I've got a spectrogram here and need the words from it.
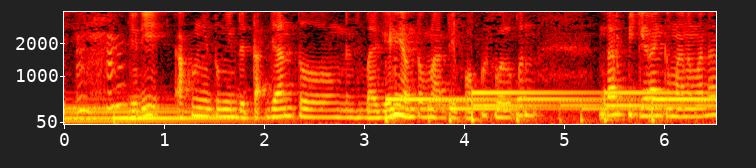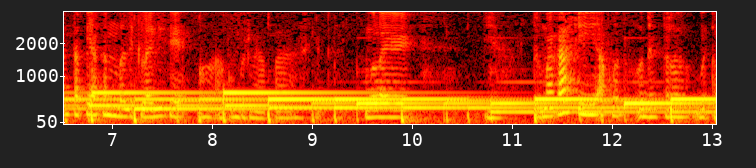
Jadi aku ngitungin detak jantung dan sebagainya untuk melatih fokus walaupun ntar pikiran ke mana-mana tapi akan balik lagi kayak oh aku bernapas gitu. Mulai ya terima kasih aku udah telah apa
